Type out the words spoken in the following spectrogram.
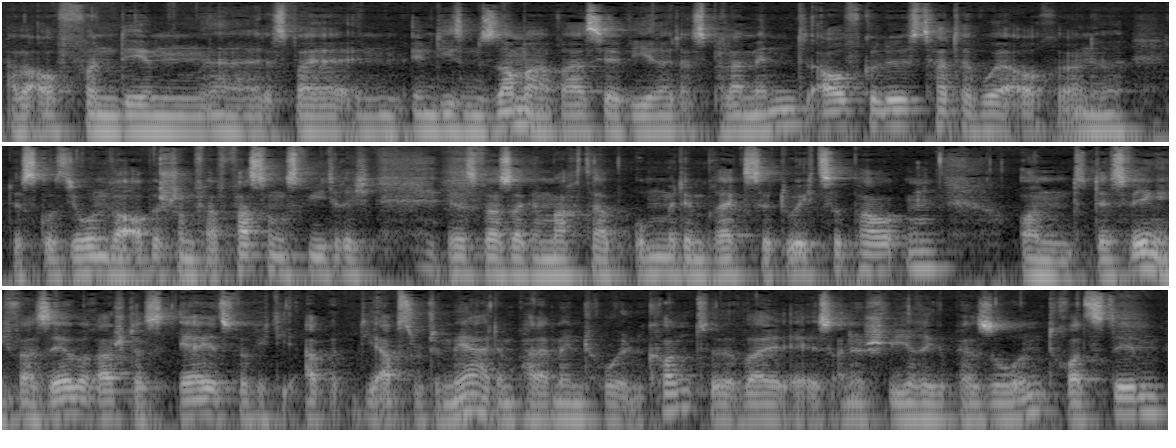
aber auch von dem, äh, das war ja in, in diesem Sommer, war es ja, wie er das Parlament aufgelöst hatte, wo ja auch eine Diskussion war, ob es schon verfassungswidrig ist, was er gemacht hat, um mit dem Brexit durchzupauken. Und deswegen, ich war sehr überrascht, dass er jetzt wirklich die, die absolute Mehrheit im Parlament holen konnte, weil er ist eine schwierige Person. Trotzdem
